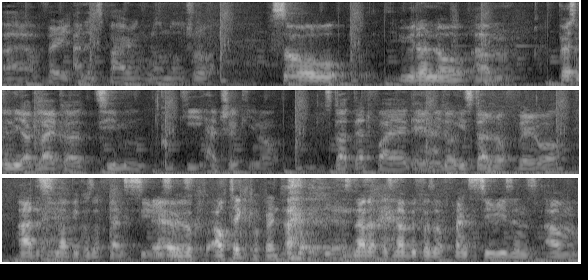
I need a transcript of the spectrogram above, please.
uh, very uninspiring nil-nil draw. So we don't know. Um, personally, I'd like a Teemu Pukki hat trick. You know, start that fire again. You know, he started off very well. Uh, this is not because of fantasy reasons. I'll take it for fantasy. it's not. it's not because of fantasy reasons. Um,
